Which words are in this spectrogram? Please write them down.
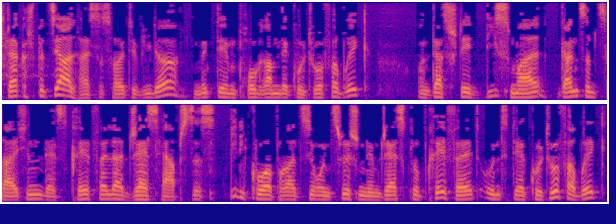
Lautstärke Spezial heißt es heute wieder mit dem Programm der Kulturfabrik. Und das steht diesmal ganz im Zeichen des Krefelder Jazzherbstes. Wie die Kooperation zwischen dem Jazzclub Krefeld und der Kulturfabrik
